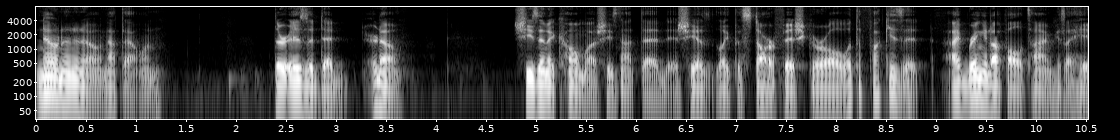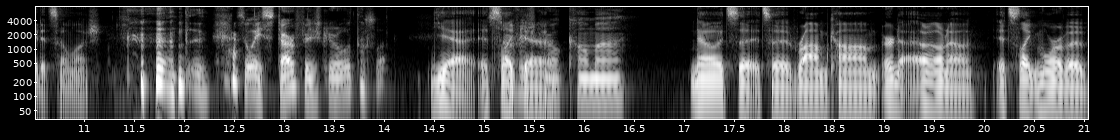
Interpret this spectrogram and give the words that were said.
No, no, no, no, not that one. There is a dead or no. She's in a coma. She's not dead. She has like the starfish girl. What the fuck is it? I bring it up all the time because I hate it so much. so wait, Starfish Girl, what the fuck? Yeah, it's Starfish like uh, Girl, coma. No, it's a it's a rom com or no, I don't know. It's like more of a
